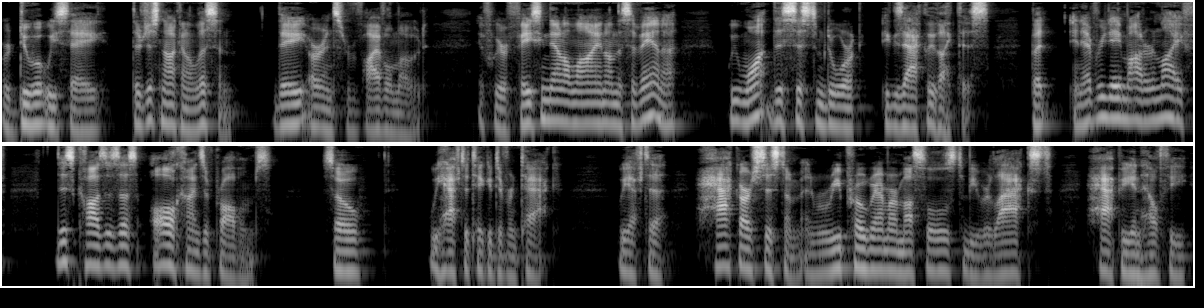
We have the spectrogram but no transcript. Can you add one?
or do what we say, they're just not going to listen. They are in survival mode. If we are facing down a lion on the savannah, we want this system to work exactly like this. But in everyday modern life, this causes us all kinds of problems. So we have to take a different tack. We have to hack our system and reprogram our muscles to be relaxed, happy, and healthy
